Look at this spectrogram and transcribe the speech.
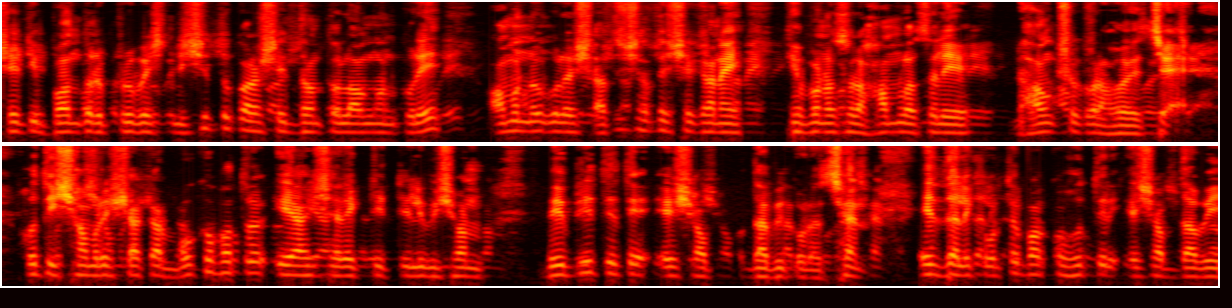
সেটি বন্দরে প্রবেশ নিষিদ্ধ করার সিদ্ধান্ত লঙ্ঘন করে অমান্যগুলোর সাথে সাথে সেখানে ক্ষেপণাস্ত্র হামলা চালিয়ে ধ্বংস করা হয়েছে। হুতি সামরিক শাখার মুখপাত্র এআইসার একটি টেলিভিশন বিবৃতিতে এসব দাবি করেছেন। ইসরায়েলি কর্তৃপক্ষ হুতির এসব দাবি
